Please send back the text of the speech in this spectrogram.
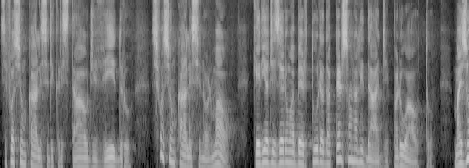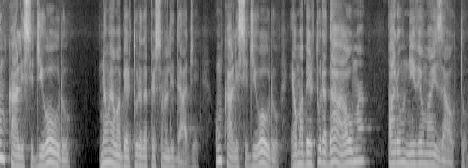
se fosse um cálice de cristal, de vidro, se fosse um cálice normal, queria dizer uma abertura da personalidade para o alto. Mas um cálice de ouro não é uma abertura da personalidade. Um cálice de ouro é uma abertura da alma para um nível mais alto.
